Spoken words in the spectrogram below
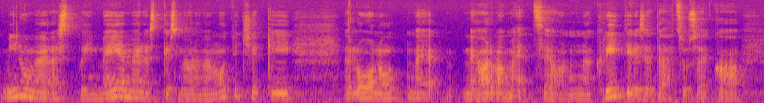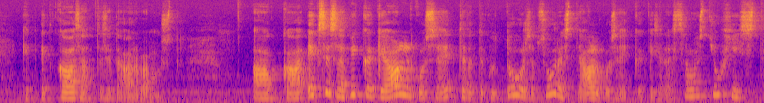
minu meelest või meie meelest, kes me oleme Motitšeki loonud, me, me arvame, et see on kriitilise tähtsusega, et, et kaasata seda arvamust. aga eks see saab ikkagi alguse, ettevõtte kultuur saab suuresti alguse ikkagi sellest samast juhist.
